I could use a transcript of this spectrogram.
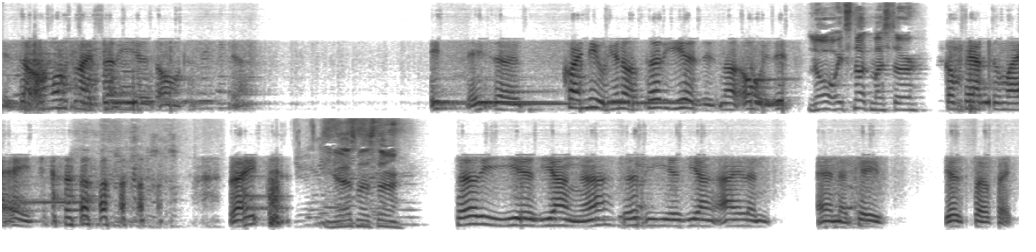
It's almost like 30 years old. Yeah. It, it's uh, quite new. You know, 30 years is not old, is it? No, it's not, Master. Compared to my age. right? Yes, Master. 30 years young, huh? 30 years young island and a cave. Just perfect.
